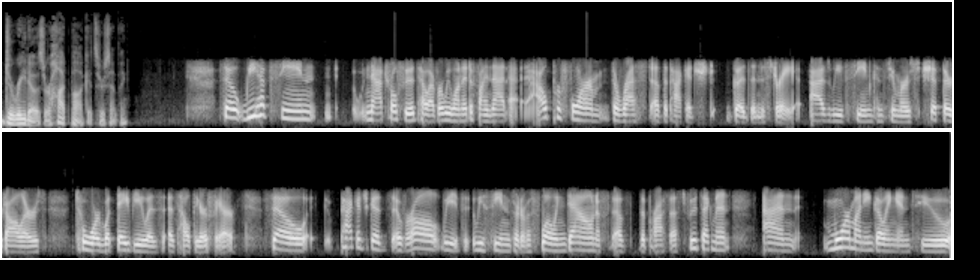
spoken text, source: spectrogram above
Doritos or Hot Pockets or something? So we have seen natural foods, however we want to define that, outperform the rest of the packaged goods industry as we've seen consumers shift their dollars toward what they view as, as healthier fare. So packaged goods overall, we've we've seen sort of a slowing down of, of the processed food segment, and more money going into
